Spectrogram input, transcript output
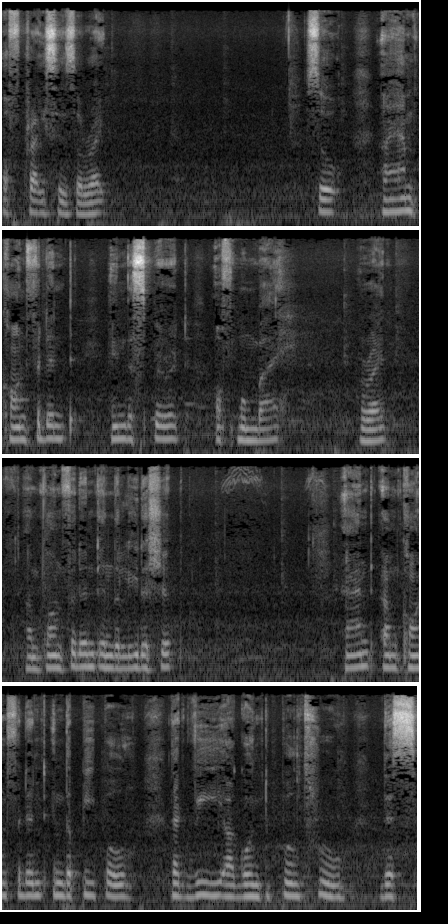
of crisis, all right? So, I am confident in the spirit of Mumbai, all right? I'm confident in the leadership and I'm confident in the people that we are going to pull through this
